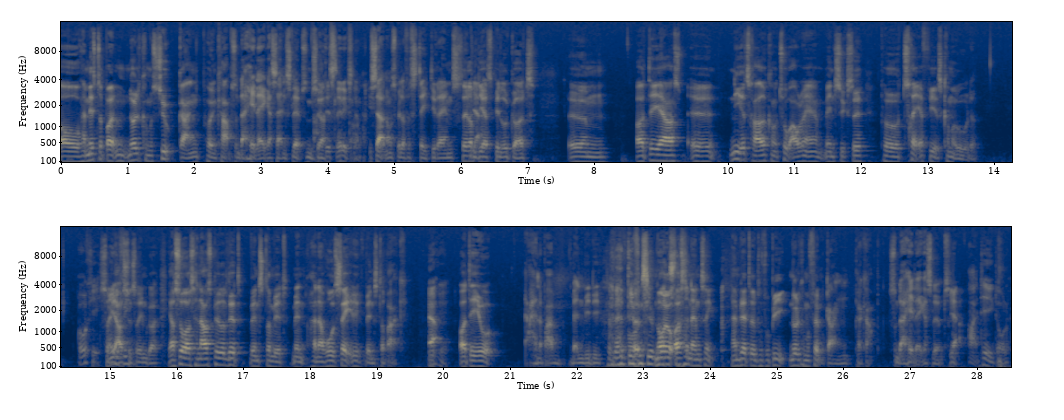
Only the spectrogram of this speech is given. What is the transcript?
Og han mister bolden 0,7 gange på en kamp, som der heller ikke er særlig slemt, synes jeg. det er slet ikke slemt. Især når man spiller for Stade Rams, selvom Ja. de har spillet godt. Øhm, og det er også øh, 39,2 afleveringer med en succes på 83,8. okay. Som jeg også synes er rimelig godt. Jeg så også, han har også spillet lidt venstre midt, men han er hovedsageligt venstre bak. Ja. Okay. Og det er jo, ja, han er bare vanvittig. er et defensivt Nå jo også en anden ting. Han bliver driblet forbi 0,5 gange per kamp, som der heller ikke er slemt. Ja. Nej, det er ikke dårligt.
